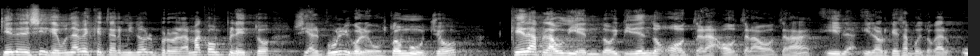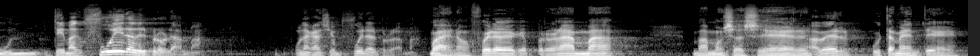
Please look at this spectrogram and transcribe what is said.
Quiere decir que una vez que terminó el programa completo, si al público le gustó mucho, queda aplaudiendo y pidiendo otra, otra, otra, y la, y la orquesta puede tocar un tema fuera del programa. Una canción fuera del programa. Bueno, fuera del programa vamos a hacer A ver. justamente...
